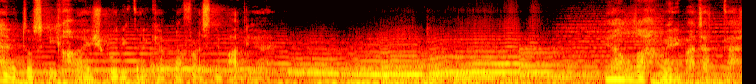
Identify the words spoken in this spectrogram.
मैंने तो उसकी ख्वाहिश पूरी करके अपना फ़र्ज़ निभा लिया है। या अल्लाह, मेरी मदद कर।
